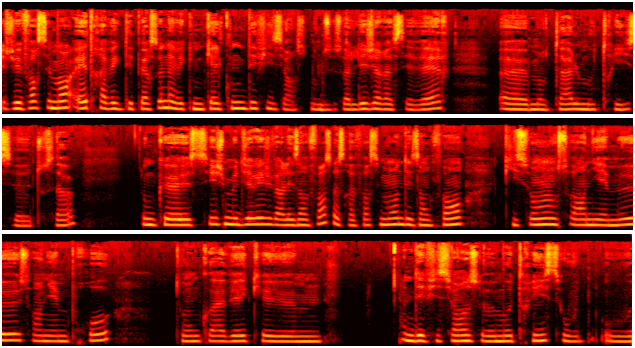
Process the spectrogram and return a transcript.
je vais forcément être avec des personnes avec une quelconque déficience. Donc, que ce soit légère et sévère, euh, mentale, motrice, euh, tout ça. Donc, si je me dirige vers les enfants, ça sera forcément des enfants qui sont soit en IME, soit en IM Pro. Donc, avec une déficience motrice ou, ou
